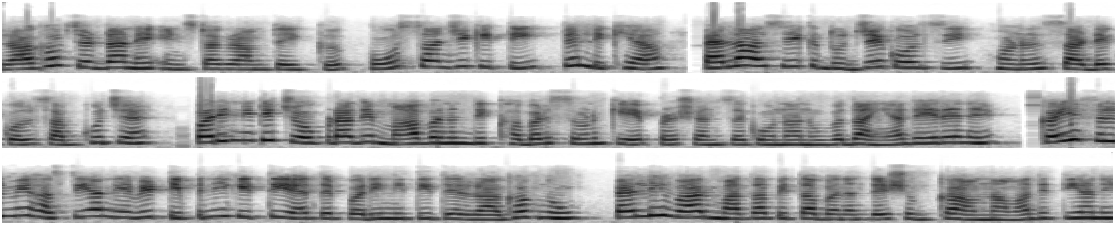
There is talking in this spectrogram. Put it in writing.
ਰਾਘਵ ਚੱਡਾ ਨੇ ਇੰਸਟਾਗ੍ਰam ਤੇ ਇੱਕ ਪੋਸਟ ਸਾਂਝੀ ਕੀਤੀ ਤੇ ਲਿਖਿਆ, ਪਹਿਲਾਂ ਅਸੀਂ ਇੱਕ ਦੂਜੇ ਕੋਲ ਸੀ, ਹੁਣ ਸਾਡੇ ਕੋਲ ਸਭ ਕੁਝ ਹੈ। ਪਰਿਨੀਤੀ ਚੋਪੜਾ ਦੇ ਮਾਂ ਬਣਨ ਦੀ ਖਬਰ ਸੁਣ ਕੇ ਪ੍ਰਸ਼ੰਸਕ ਉਹਨਾਂ ਨੂੰ ਵਧਾਈਆਂ ਦੇ ਰਹੇ ਨੇ। ਕਈ ਫਿਲਮੀ ਹਸਤੀਆਂ ਨੇ ਵੀ ਟਿੱਪਣੀ ਕੀਤੀ ਹੈ ਤੇ ਪਰਿਨੀਤੀ ਤੇ ਰਾਘਵ ਨੂੰ ਪਹਿਲੀ ਵਾਰ ਮਾਤਾ-ਪਿਤਾ ਬਣਨ ਤੇ ਸ਼ੁਭਕਾਮਨਾਵਾਂ ਦਿੱਤੀਆਂ ਨੇ।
